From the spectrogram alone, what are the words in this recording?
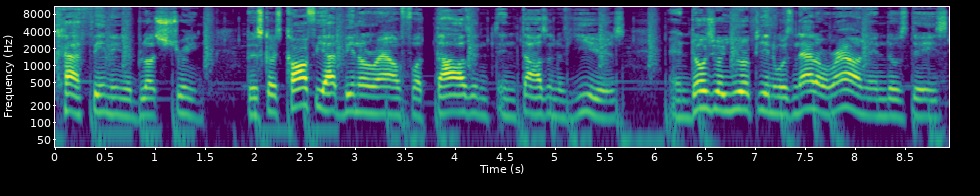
caffeine in your bloodstream because coffee had been around for thousands and thousands of years and those were European was not around in those days.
